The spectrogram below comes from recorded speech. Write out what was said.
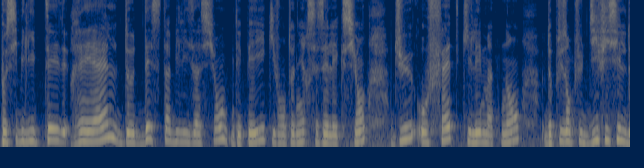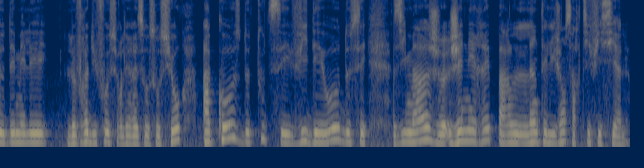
possibilités réelles de déstabilisation des pays qui vont tenir ces élections, dues au fait qu'il est maintenant de plus en plus difficile de démêler le vrai du faux sur les réseaux sociaux à cause de toutes ces vidéos, de ces images générées par l'intelligence artificielle.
